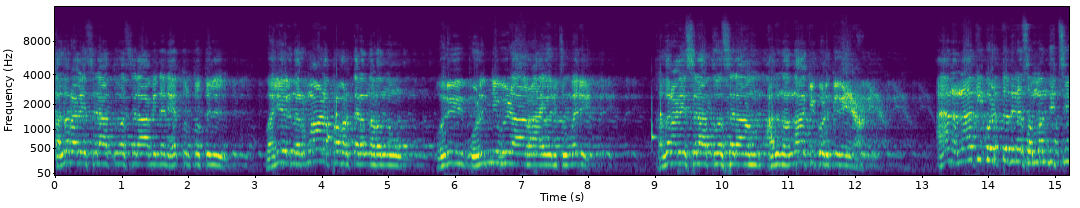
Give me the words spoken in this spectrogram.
ഹസർ അലൈഹി സ്വലാത്തു വസ്സലാമിന്റെ നേതൃത്വത്തിൽ വലിയൊരു നിർമ്മാണ പ്രവർത്തനം നടന്നു. ഒരു പൊളിഞ്ഞു വീഴാറായ ഒരു ചുമര് ഹസർ അലൈഹി സ്വലാത്തു വസ്സലാം അത് നന്നാക്കി കൊടുക്കുകയാണ്. ആ നന്നാക്കി കൊടുത്തതിനെ സംബന്ധിച്ച്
